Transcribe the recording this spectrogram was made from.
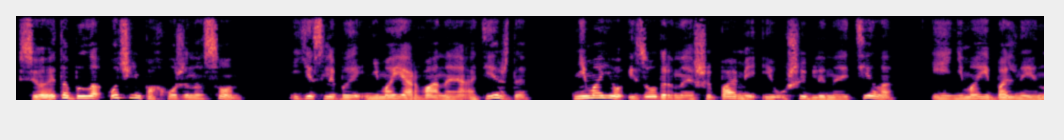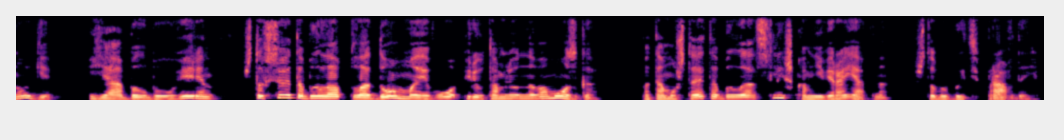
Все это было очень похоже на сон, если бы не моя рваная одежда, не мое изодранное шипами и ушибленное тело, и не мои больные ноги, я был бы уверен, что все это было плодом моего переутомленного мозга, потому что это было слишком невероятно, чтобы быть правдой.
